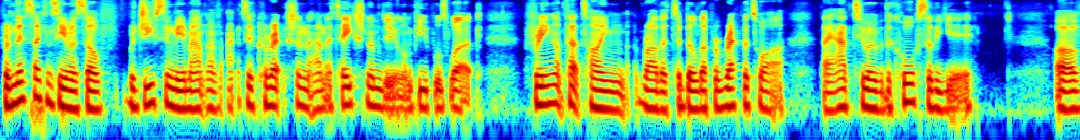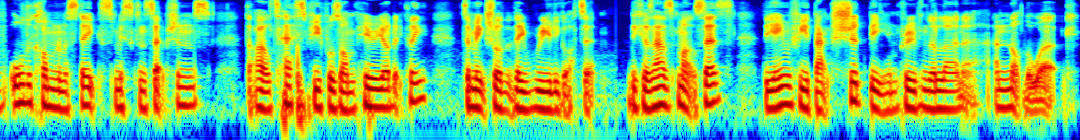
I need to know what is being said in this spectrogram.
From this, I can see myself reducing the amount of active correction and annotation I'm doing on pupils' work, freeing up that time rather to build up a repertoire that I add to over the course of the year of all the common mistakes, misconceptions that I'll test pupils on periodically to make sure that they really got it. Because as Mark says, the aim of feedback should be improving the learner and not the work.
